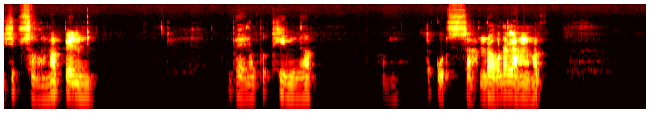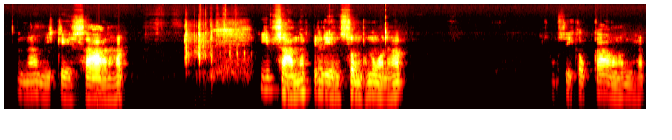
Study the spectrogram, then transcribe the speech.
ยี่สิบสองนะครับเป็นคุณแผนหลวงพ่ทิมนะครับตะกรุดสามดอกด้านหลังนะครับหน้ามีเกษานะครับยี่สิบสามนะครับเป็นเหรียญทรงผนวดนะครับสองสี่เก้าเก้านะครับนี่ครับ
